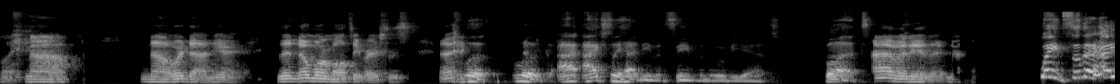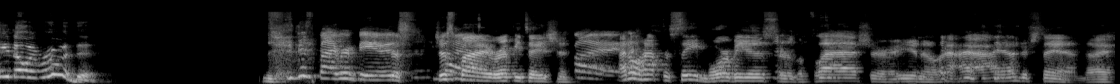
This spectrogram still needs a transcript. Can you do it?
Like, nah, no, we're done here. Then no more multiverses. Look, look, I actually hadn't even seen the movie yet, but I haven't either. wait, so then how you know it ruined it? Just by reviews. just just by reputation. By- I don't have to see Morbius or The Flash or you know. I, I, I understand. I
